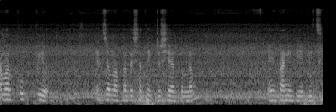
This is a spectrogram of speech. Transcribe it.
আমার খুব প্রিয়। এর জন্য আপনাদের সাথে একটু শেয়ার করলাম। এই পানি দিয়ে দিচ্ছি।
